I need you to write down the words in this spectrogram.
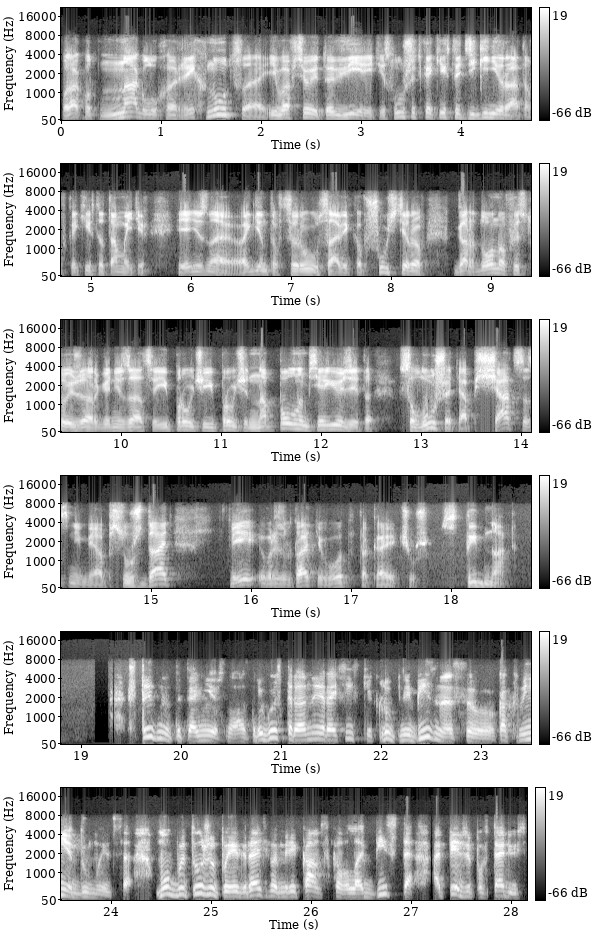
вот так вот наглухо рехнуться и во все это верить, и слушать каких-то дегенератов, каких-то там этих, я не знаю, агентов ЦРУ, Савиков, Шустеров, Гордонов из той же организации и прочее, и прочее, на полном серьезе это слушать, общаться с ними, обсуждать, и в результате вот такая чушь. Стыдно. Стыдно-то, конечно. А с другой стороны, российский крупный бизнес, э, как мне думается, мог бы тоже поиграть в американского лоббиста. Опять же, повторюсь,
